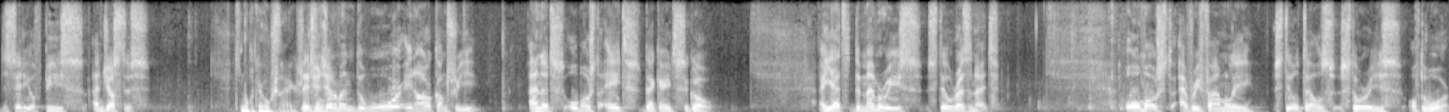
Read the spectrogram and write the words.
the city of peace and justice. Nog een keer hoekstrijkers. Ladies and gentlemen, the war in our country ended almost eight decades ago. And yet the memories still resonate. almost every family still tells stories of the war.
